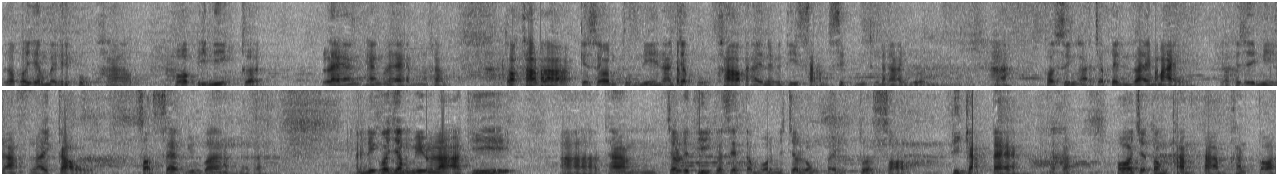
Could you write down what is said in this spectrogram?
แล้วก็ยังไม่ได้ปลูกข้าว เพราะว่าปีนี้เกิดแล้งแห้งแล้งนะครับ ก็คาดว่าเกษตรกรกลุ่มนี้น่าจะปลูกข้าวภายในวันที่ 30 มิถุนายนนะก็ซึ่งอาจจะเป็นรายใหม่ แล้วก็จะมีรายเก่าสอดแทรกอยู่บ้างนะครับ อันนี้ก็ยังมีเวลาที่อ่าทางเจ้าหน้าที่เกษตรตำบลจะลงไปตรวจสอบ พิกัดแปลงนะครับ เพราะว่าจะต้องทำตามขั้นตอน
